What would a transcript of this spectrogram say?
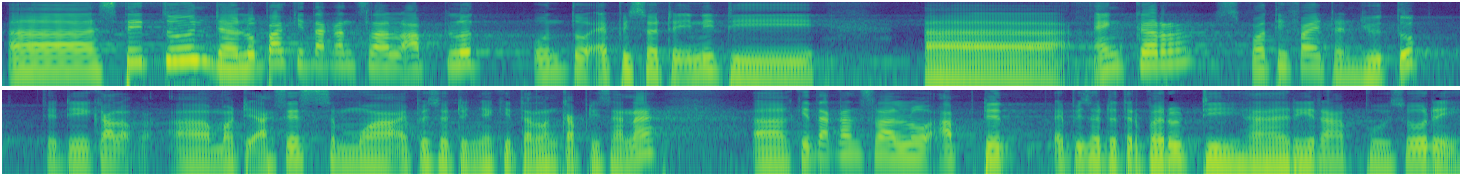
Uh, stay tune, jangan lupa kita akan selalu upload untuk episode ini di uh, Anchor, Spotify dan YouTube. Jadi kalau uh, mau diakses semua episodenya kita lengkap di sana. Uh, kita akan selalu update episode terbaru di hari Rabu sore.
